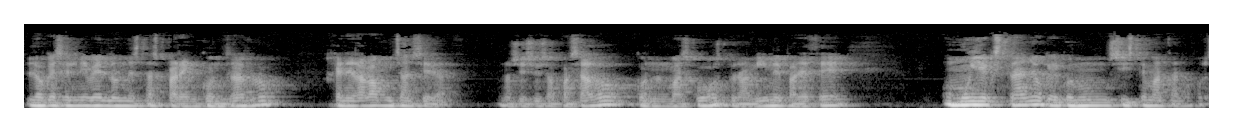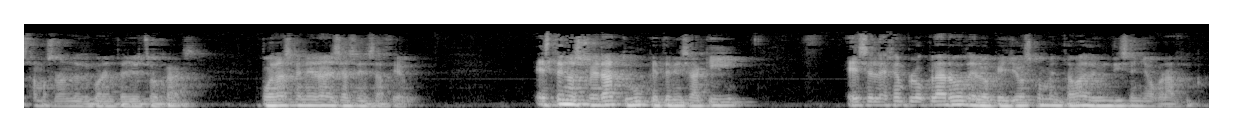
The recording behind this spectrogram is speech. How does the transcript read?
lo que es el nivel donde estás para encontrarlo, generaba mucha ansiedad. No sé si os ha pasado con más juegos, pero a mí me parece muy extraño que con un sistema tan, pues estamos hablando de 48K, puedas generar esa sensación. Este Nosferatu que tenéis aquí es el ejemplo claro de lo que yo os comentaba de un diseño gráfico.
